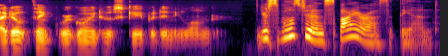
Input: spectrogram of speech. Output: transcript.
I don't think we're going to escape it any longer. You're supposed to inspire us at the end.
